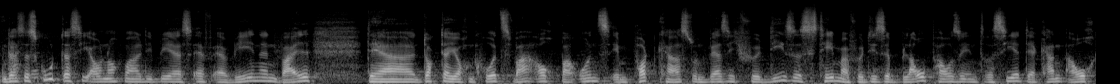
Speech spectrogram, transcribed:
Und das ist gut, dass Sie auch nochmal die BASF erwähnen, weil der Dr. Jochen Kurz war auch bei uns im Podcast und wer sich für dieses Thema, für diese Blaupause interessiert, der kann auch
